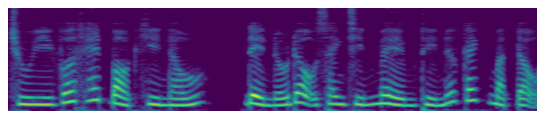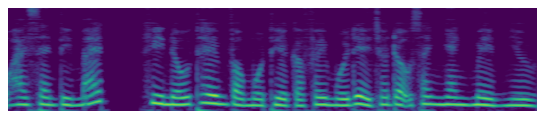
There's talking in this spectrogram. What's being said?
Chú ý vớt hết bọt khi nấu. Để nấu đậu xanh chín mềm thì nước cách mặt đậu 2cm, khi nấu thêm vào một thìa cà phê muối để cho đậu xanh nhanh mềm nhừ.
